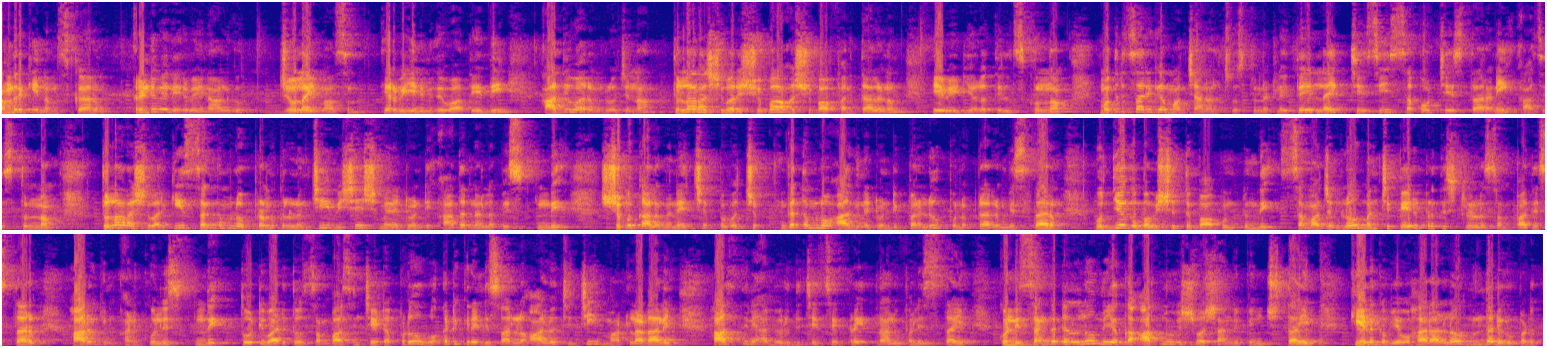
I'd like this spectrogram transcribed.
అందరికీ నమస్కారం. రెండు వేల ఇరవై నాలుగు జూలై మాసం ఇరవై ఎనిమిదవ తేదీ ఆదివారం రోజున తులారాశి వారి శుభ అశుభ ఫలితాలను ఈ వీడియోలో తెలుసుకుందాం. మొదటిసారిగా మా ఛానల్ చూస్తున్నట్లయితే లైక్ చేసి సపోర్ట్ చేస్తారని ఆశిస్తున్నాం. తులారాశి వారికి సంఘంలో ప్రముఖుల నుంచి విశేషమైనటువంటి ఆదరణ లభిస్తుంది. శుభకాలమనే చెప్పవచ్చు. గతంలో ఆగినటువంటి పనులు పునఃప్రారంభిస్తారు. ఉద్యోగ భవిష్యత్తు బాగుంటుంది. సమాజంలో మంచి పేరు ప్రతిష్టలను సంపాదిస్తారు. ఆరోగ్యం అనుకూలిస్తుంది. తోటివారితో సంభాషించేటప్పుడు ఒకటికి రెండు సార్లు ఆలోచించి మాట్లాడాలి. ఆస్తిని అభివృద్ధి చేసే ప్రయత్నాలు ఫలిస్తాయి. కొన్ని సంఘటనలు మీ యొక్క ఆత్మవిశ్వాసాన్ని పెంచుతాయి. కీలక వ్యవహారాల్లో ముందడుగు పడుతుంది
